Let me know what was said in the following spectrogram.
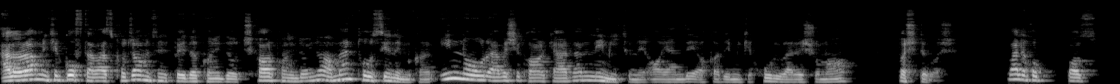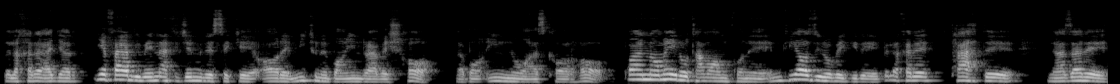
علیرغم اینکه گفتم از کجا می‌تونید پیدا کنید و چیکار کنید و اینا من توصیه نمی‌کنم. این نوع روش کار کردن نمی‌تونه آینده آکادمیک خوبی برای شما داشته باشه. ولی خب باز بالاخره اگر یه فردی به نتیجه می‌رسه که آره می‌تونه با این روش ها و با این نوع از کارها پایان ای رو تمام کنه امتیازی رو بگیره بالاخره تحت نظر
